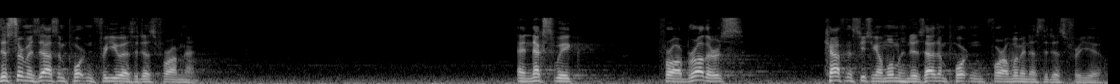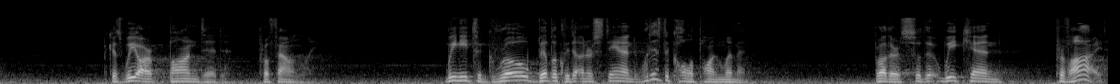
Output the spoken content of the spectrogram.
this sermon is as important for you as it is for our men. And next week, for our brothers, Catherine's teaching on womanhood is as important for our women as it is for you. Because we are bonded profoundly. We need to grow biblically to understand what is the call upon women, brothers, so that we can provide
